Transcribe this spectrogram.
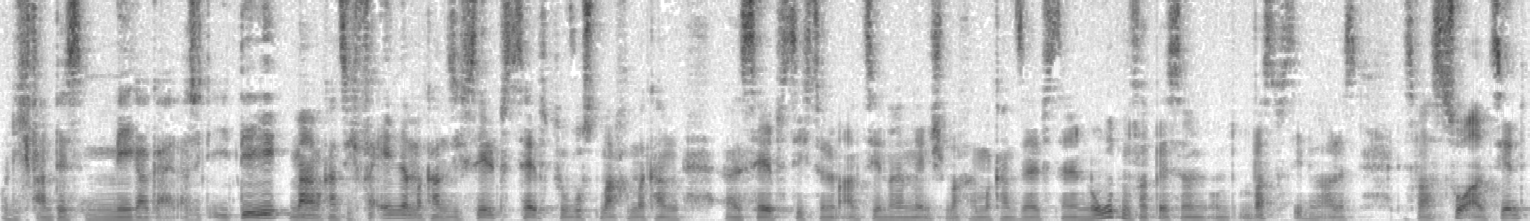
Und ich fand das mega geil. Also die Idee, man kann sich verändern, man kann sich selbst selbstbewusst machen, man kann äh, selbst sich zu einem anziehenderen Menschen machen, man kann selbst seine Noten verbessern und was weiß ich noch alles. Das war so anziehend.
